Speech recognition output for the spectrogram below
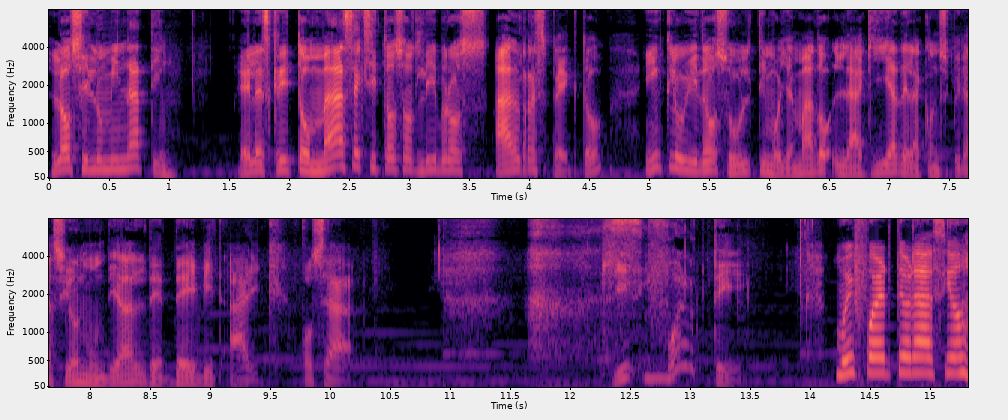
los Illuminati. Él ha escrito más exitosos libros al respecto, incluido su último llamado La Guía de la Conspiración Mundial de David Icke. O sea, qué fuerte. Muy fuerte, Horacio.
